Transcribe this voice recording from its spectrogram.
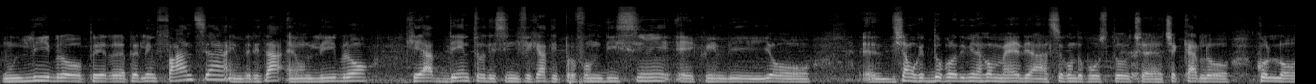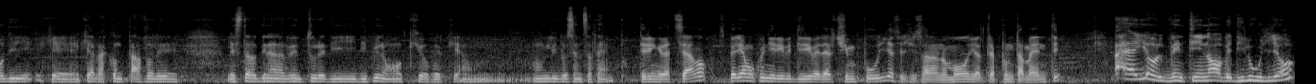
un libro per, per l'infanzia, in verità è un libro che ha dentro dei significati profondissimi e quindi io eh, diciamo che dopo la Divina Commedia al secondo posto c'è, c'è Carlo Collodi che, che ha raccontato le, le, straordinarie avventure di, di Pinocchio perché è un, un, libro senza tempo. Ti ringraziamo, speriamo quindi di rivederci in Puglia se ci saranno modi, altri appuntamenti. Beh, io il 29 di luglio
